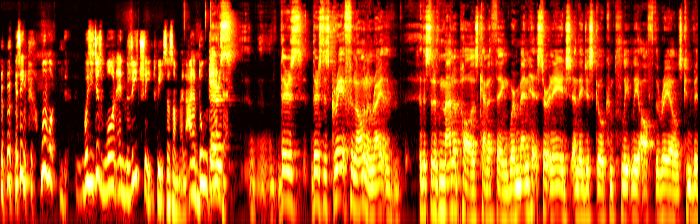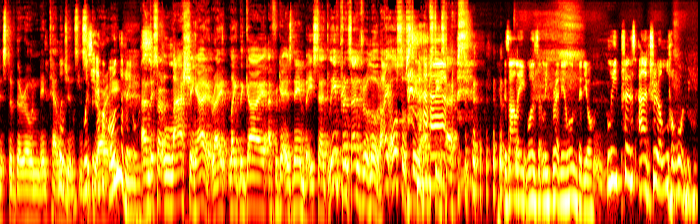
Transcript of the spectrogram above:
it's like, well, what was he just wanting retweet tweets or something? I don't get it. There's there's this great phenomenon, right? This sort of menopause kind of thing, where men hit a certain age and they just go completely off the rails, convinced of their own intelligence and was he ever superiority, on the rails? and they start lashing out, right? Like the guy, I forget his name, but he said, "Leave Prince Andrew alone. I also stayed at Epstein's house." Is that like was it Leave Britney alone video? Leave Prince Andrew alone.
